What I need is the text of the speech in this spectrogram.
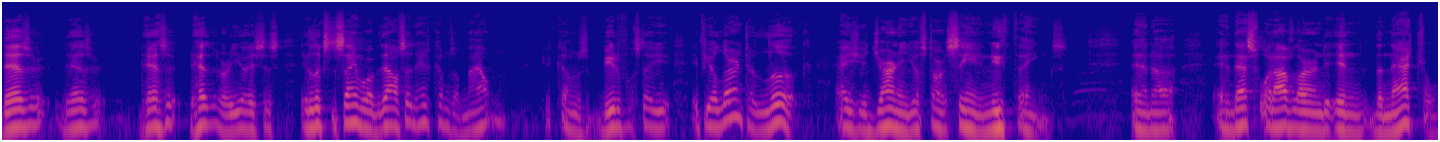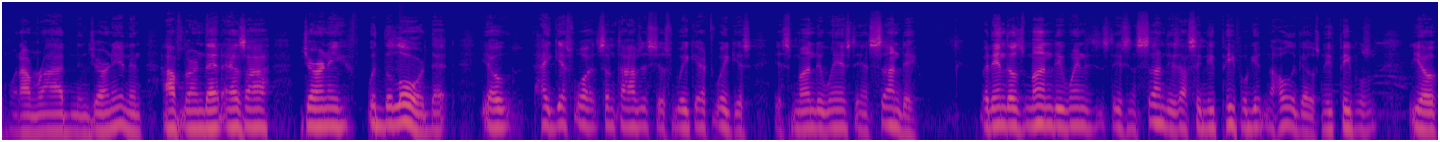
desert, desert, desert, desert, or you know, it's just it looks the same way. But then all of a sudden, here comes a mountain. Here comes beautiful stuff. if you learn to look as you journey, you'll start seeing new things, and uh, and that's what I've learned in the natural when I'm riding and journeying, and I've learned that as I journey with the Lord. That you know, hey, guess what? Sometimes it's just week after week. It's it's Monday, Wednesday, and Sunday. But in those Monday, Wednesdays, and Sundays, I see new people getting the Holy Ghost. New people's, you know,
